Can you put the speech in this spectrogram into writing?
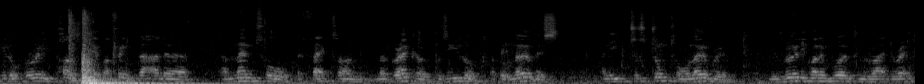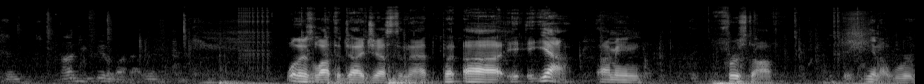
He looked really positive. I think that had a, a mental effect on Lo Greco because he looked a bit nervous and he just jumped all over him. You've really got him worked in the right direction. How do you feel about that win? Well, there's a lot to digest in that, but uh, i- i- yeah, I mean, first off, you know, we're,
